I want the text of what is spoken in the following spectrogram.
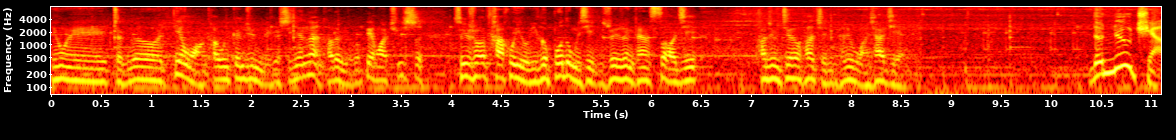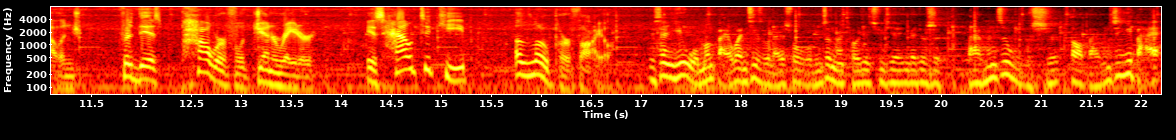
因为整个电网它会根据每个时间段它都有个变化趋势，所以说它会有一个波动性。所以说你看四号机，它就接受它指令，它就往下减。The new challenge for this powerful generator is how to keep a low profile. 就像以我们百万技术来说，我们正常调节区间应该就是百分之五十到百分之一百。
